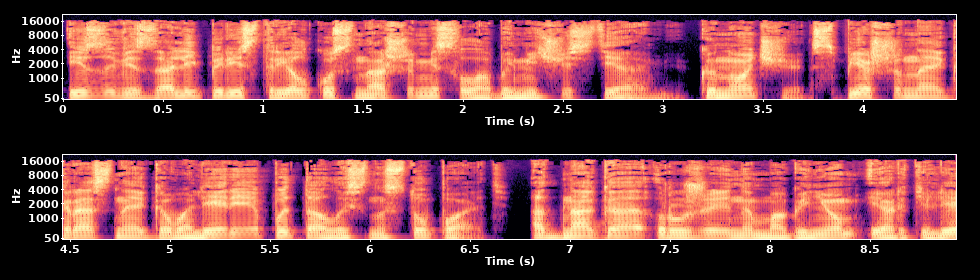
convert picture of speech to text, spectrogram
и завязали перестрелку с нашими слабыми частями. К ночи спешенная Красная кавалерия пыталась наступать. Однако ружейным огнем и артиллерией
